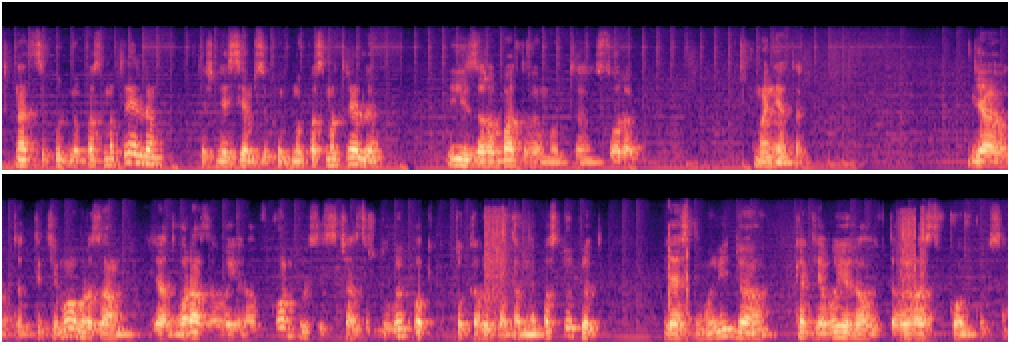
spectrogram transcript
15 секунд мы посмотрели, точнее 7 секунд мы посмотрели и зарабатываем вот 40 э, монеты. Я вот таким образом, я два раза выиграл в конкурсе, сейчас жду выплат, только выплата мне поступит, я сниму видео, как я выиграл второй раз в конкурсе.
